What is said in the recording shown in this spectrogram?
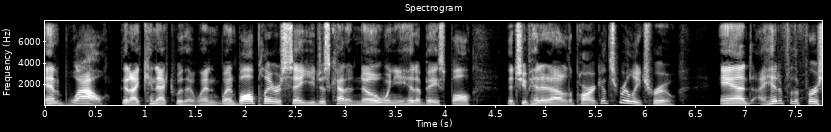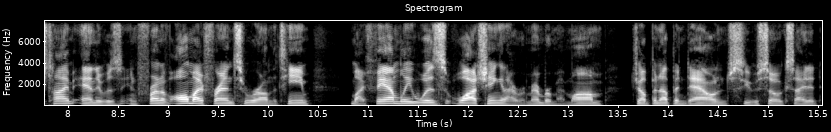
And wow, did I connect with it. When when ball players say you just kind of know when you hit a baseball that you've hit it out of the park, it's really true. And I hit it for the first time, and it was in front of all my friends who were on the team. My family was watching, and I remember my mom jumping up and down. She was so excited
